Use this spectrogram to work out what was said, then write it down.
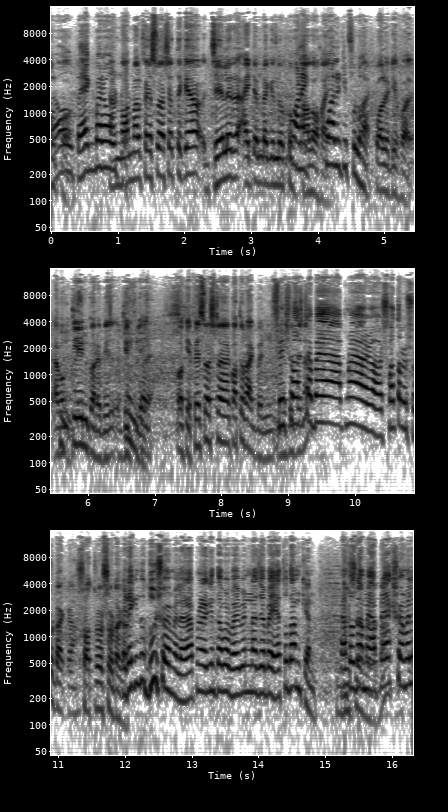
অল্প। একবারে অল্প। নরমাল ফেস ওয়াশের থেকে জেলের আইটেমটা কিন্তু খুব ভালো হয়। কোয়ালিটিফুল হয়। কোয়ালিটি হয় এবং ক্লিন করে ডিপলি ওকে ফেস ওয়াশটা কত রাখবেন ফেস ওয়াশটা ভাই আপনার সতেরোশো টাকা। সতেরোশো টাকা। এটা কিন্তু দুশো এম এল এর। আপনারা কিন্তু আবার ভাইবেন না যে ভাই এত দাম কেন? এত দামে ml আপনার একশো এম এর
